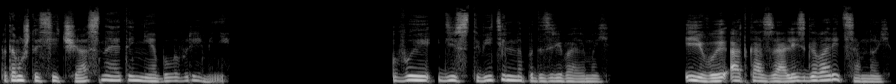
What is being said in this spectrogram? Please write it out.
потому что сейчас на это не было времени. «Вы действительно подозреваемый, и вы отказались говорить со мной.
